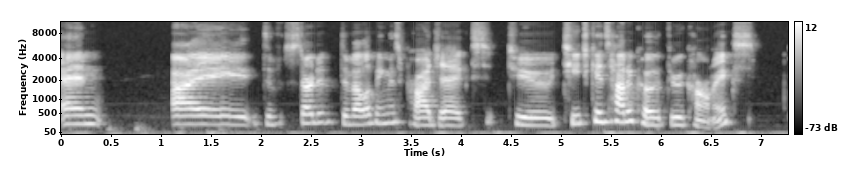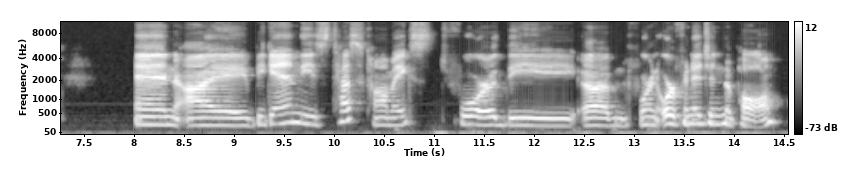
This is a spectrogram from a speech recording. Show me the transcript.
And I de- started developing this project to teach kids how to code through comics. And I began these test comics for the um, for an orphanage in Nepal.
